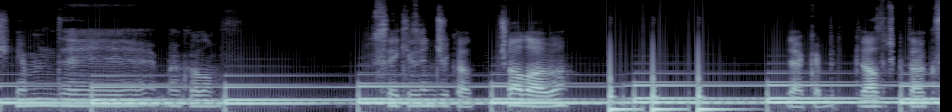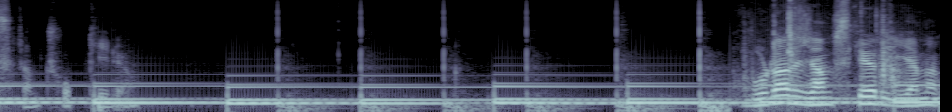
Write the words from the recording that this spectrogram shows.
Şimdi bakalım. 8. kat. Çal abi. Bir dakika bir- birazcık daha kısacağım. Çok Burada jumpscare yemem.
